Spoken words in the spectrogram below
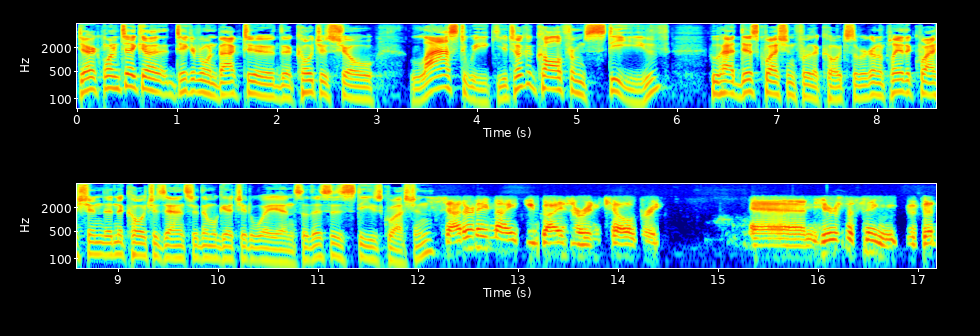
Derek, want to take a, take everyone back to the coaches show last week. You took a call from Steve, who had this question for the coach. So we're going to play the question, then the coach's answer, then we'll get you to weigh in. So this is Steve's question. Saturday night, you guys are in Calgary. And here's the thing that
